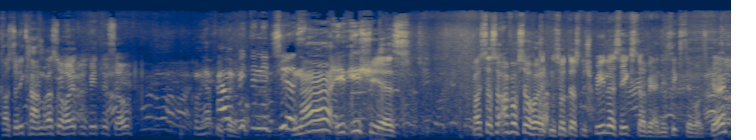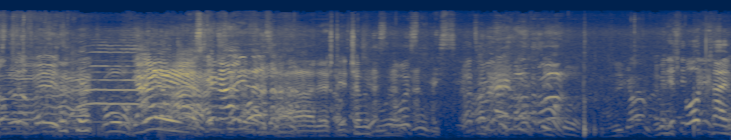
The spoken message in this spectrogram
Kannst du die Kamera so halten, bitte so? Komm her, bitte. Bitte nicht schießen. Nein, ich, ich schieße. Kannst du das einfach so halten, so dass du den Spieler siehst, da eine siehst du was, gell? Ja, der steht schon mit gut. Wenn jetzt Boot kein.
